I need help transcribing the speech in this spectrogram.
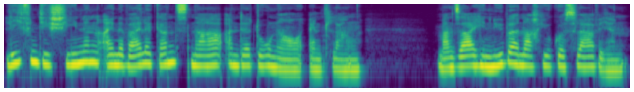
liefen die Schienen eine Weile ganz nah an der Donau entlang. Man sah hinüber nach Jugoslawien.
